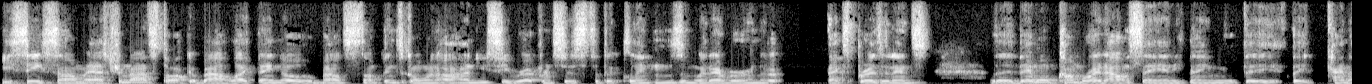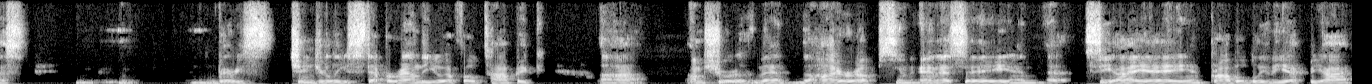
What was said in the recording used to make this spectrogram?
you see some astronauts talk about like they know about something's going on. You see references to the clintons and whatever and the ex-presidents they won't come right out and say anything. They they kind of very gingerly step around the UFO topic. Uh, I'm sure that the higher ups in NSA and uh, CIA and probably the FBI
